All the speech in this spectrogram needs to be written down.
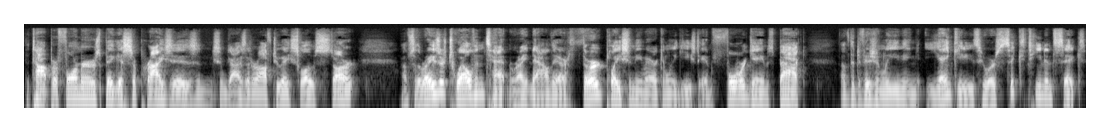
the top performers, biggest surprises, and some guys that are off to a slow start. Um, so the Rays are 12 and 10 right now. They are third place in the American League East and four games back of the division leading Yankees, who are 16 and 6,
